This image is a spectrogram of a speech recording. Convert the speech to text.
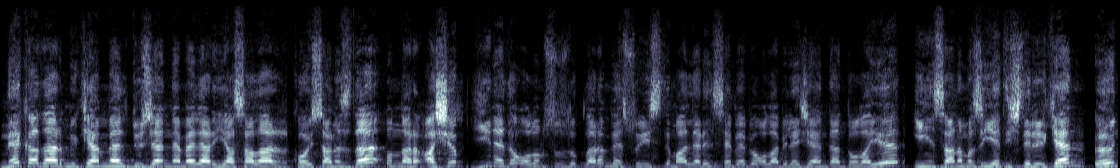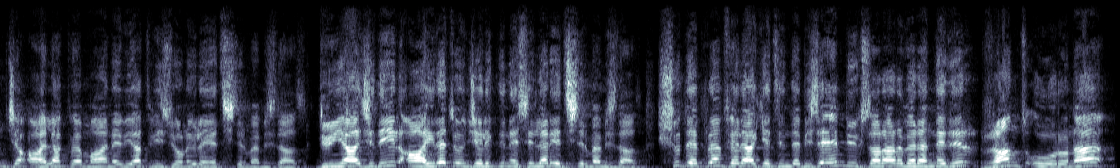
ne kadar mükemmel düzenlemeler, yasalar koysanız da bunları aşıp yine de olumsuzlukların ve suistimallerin sebebi olabileceğinden dolayı insanımızı yetiştirirken önce ahlak ve maneviyat vizyonuyla yetiştirmemiz lazım. Dünyacı değil ahiret öncelikli nesiller yetiştirmemiz lazım. Şu deprem felaketinde bize en büyük zararı veren nedir? Rant uğruna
